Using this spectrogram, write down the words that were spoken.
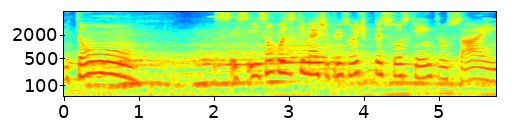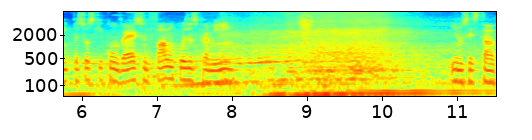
Então, e são coisas que mexem, principalmente pessoas que entram, saem, pessoas que conversam e falam coisas pra mim. E não sei se tá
